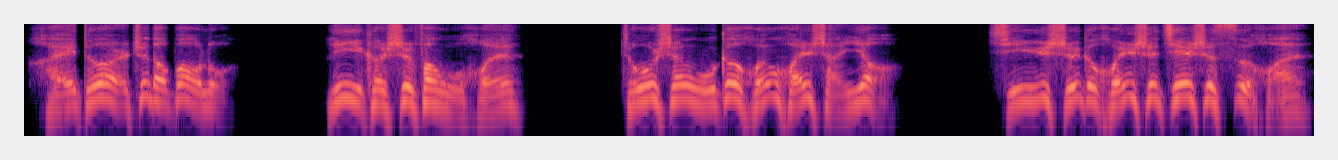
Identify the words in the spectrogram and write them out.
海德尔知道暴露，立刻释放武魂，周身五个魂环闪耀，其余十个魂师皆是四环。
